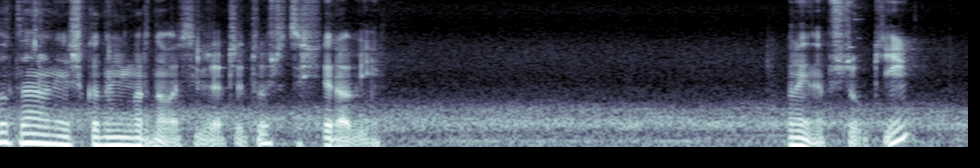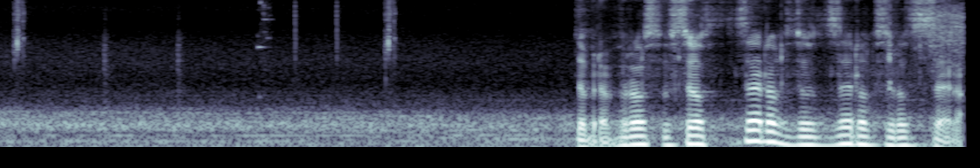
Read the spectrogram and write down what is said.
Totalnie szkoda mi marnować tych rzeczy. Tu jeszcze coś się robi. Kolejne pszczółki. Dobra, wzrost, wzrost 0, wzrost 0, wzrost 0.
